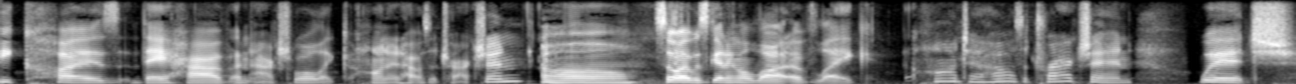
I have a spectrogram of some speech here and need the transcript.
because they have an actual like haunted house attraction. oh. So I was getting a lot of like haunted house attraction, which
